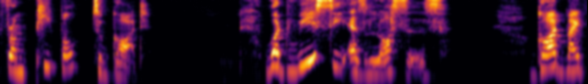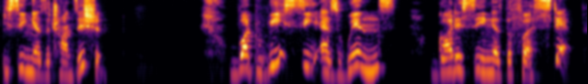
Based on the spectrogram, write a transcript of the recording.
from people to God. What we see as losses, God might be seeing as a transition. What we see as wins, God is seeing as the first step.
